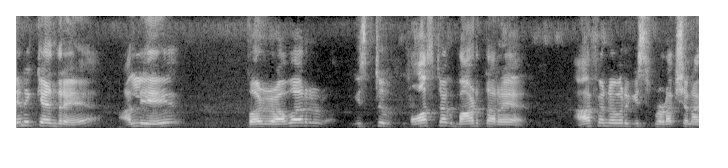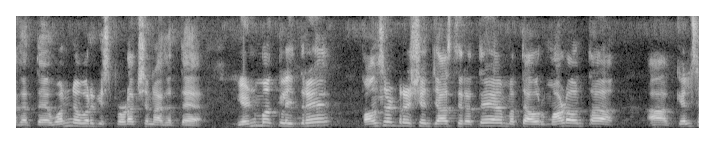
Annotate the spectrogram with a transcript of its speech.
ಏನಕ್ಕೆ ಅಂದರೆ ಅಲ್ಲಿ ಪರ್ ಅವರ್ ಇಷ್ಟು ಫಾಸ್ಟಾಗಿ ಮಾಡ್ತಾರೆ. ಹಾಫ್ ಆನ್ ಅವರ್ಗೆ ಇಷ್ಟು ಪ್ರೊಡಕ್ಷನ್ ಆಗುತ್ತೆ ಒನ್ ಅವರ್ಗೆ ಇಷ್ಟು ಪ್ರೊಡಕ್ಷನ್ ಆಗುತ್ತೆ. ಹೆಣ್ಮಕ್ಳಿದ್ರೆ ಕಾನ್ಸಂಟ್ರೇಷನ್ ಜಾಸ್ತಿ ಇರುತ್ತೆ ಮತ್ತು ಅವ್ರು ಮಾಡೋವಂಥ ಆ, ಕೆಲಸ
